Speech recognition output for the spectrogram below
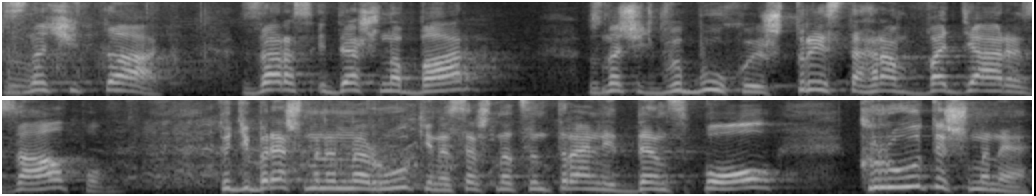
Значить так, зараз ідеш на бар, значить, вибухуєш 300 грам вадяри залпом, тоді береш мене на руки, несеш на центральний денспол, крутиш мене,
